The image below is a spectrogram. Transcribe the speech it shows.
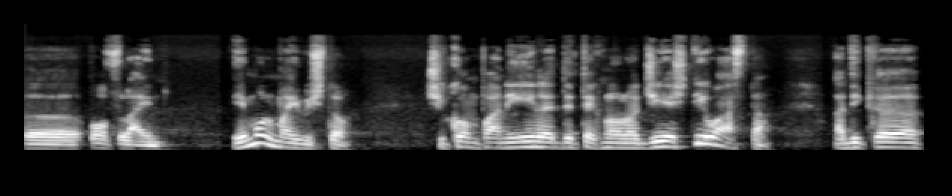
uh, offline. E mult mai mișto. Și companiile de tehnologie știu asta. Adică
